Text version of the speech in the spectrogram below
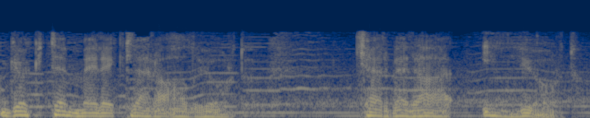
Gökte melekler ağlıyordu. Kerbela inliyordu.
